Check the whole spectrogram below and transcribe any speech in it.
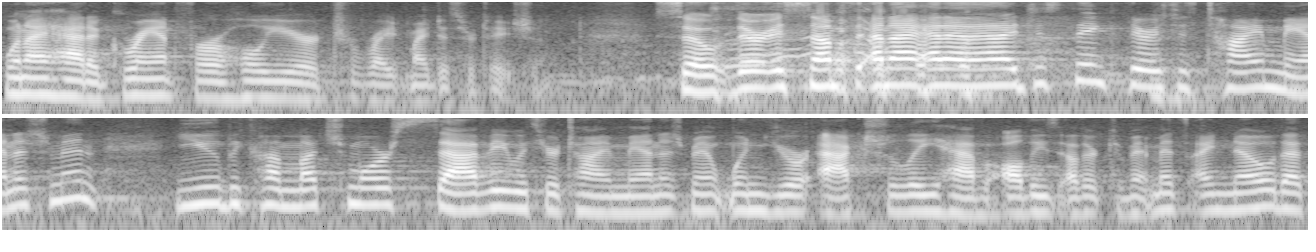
when I had a grant for a whole year to write my dissertation. So there is something, and I, and I just think there is just time management. You become much more savvy with your time management when you actually have all these other commitments. I know that,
